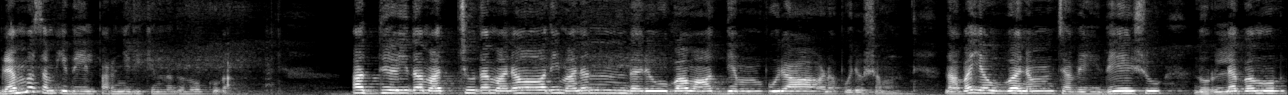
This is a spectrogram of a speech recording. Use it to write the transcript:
ബ്രഹ്മസംഹിതയിൽ പറഞ്ഞിരിക്കുന്നത് നോക്കുക. അദ്വൈതമച്യുതമനാദിമനന്തരൂപമാദ്യം പുരാണ പുരുഷം നവയൗവനം ച വേദേഷു ദുർലഭമുർ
